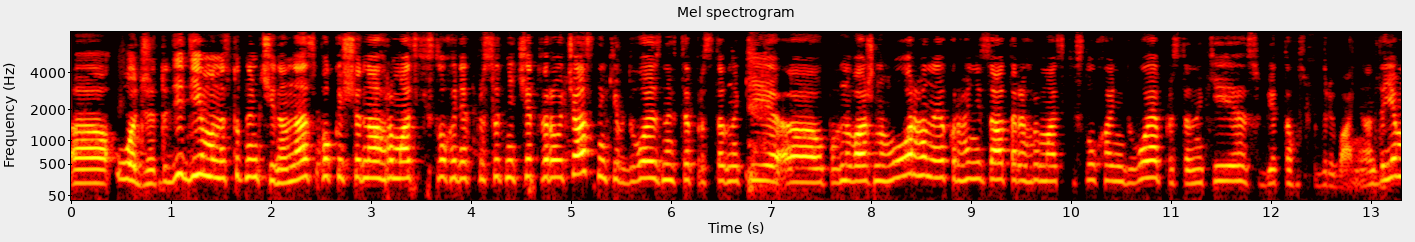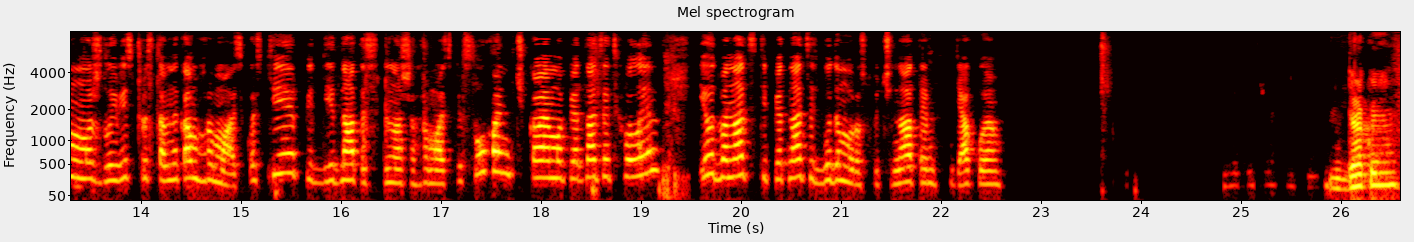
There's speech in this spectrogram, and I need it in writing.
Е, Отже, тоді діємо наступним чином. У нас поки що на громадських слуханнях присутні четверо учасників. Двоє з них це представники е, уповноваженого органу як організатори громадських слухань, двоє представники суб'єкта господарювання. Надаємо можливість представникам громадськості під'єднатися до наших громадських слухань. Чекаємо 15 хвилин і о 12.15 будемо розпочинати. Дякую. Дякую.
